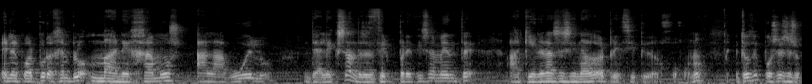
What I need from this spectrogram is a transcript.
en el cual, por ejemplo, manejamos al abuelo de Alexander, es decir, precisamente a quien era asesinado al principio del juego, ¿no? Entonces, pues es eso.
